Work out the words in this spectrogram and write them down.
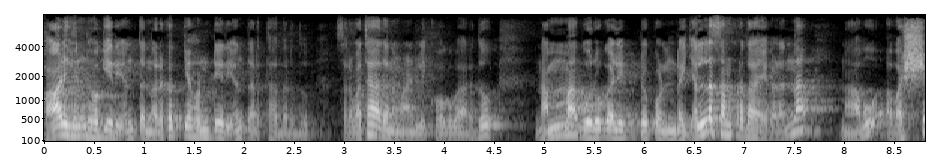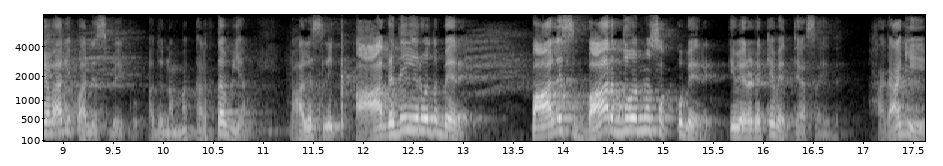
ಭಾಳ ಹಿಂದೆ ಹೋಗಿರಿ ಅಂತ, ನರಕಕ್ಕೆ ಹೊಂಟಿರಿ ಅಂತ ಅರ್ಥ ಅದರದು. ಸರ್ವಥಾ ಅದನ್ನು ಮಾಡ್ಲಿಕ್ಕೆ ಹೋಗಬಾರದು. ನಮ್ಮ ಗುರುಗಳಿಟ್ಟುಕೊಂಡ ಎಲ್ಲ ಸಂಪ್ರದಾಯಗಳನ್ನ ನಾವು ಅವಶ್ಯವಾಗಿ ಪಾಲಿಸಬೇಕು. ಅದು ನಮ್ಮ ಕರ್ತವ್ಯ. ಪಾಲಿಸ್ಲಿಕ್ಕೆ ಆಗದೇ ಇರೋದು ಬೇರೆ. ಪಾಲಿಸಬಾರ್ದು ಅನ್ನೋ ಸೊಕ್ಕು ಬೇರೆ. ಇವೆರಡಕ್ಕೆ ವ್ಯತ್ಯಾಸ ಇದೆ. ಹಾಗಾಗಿ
